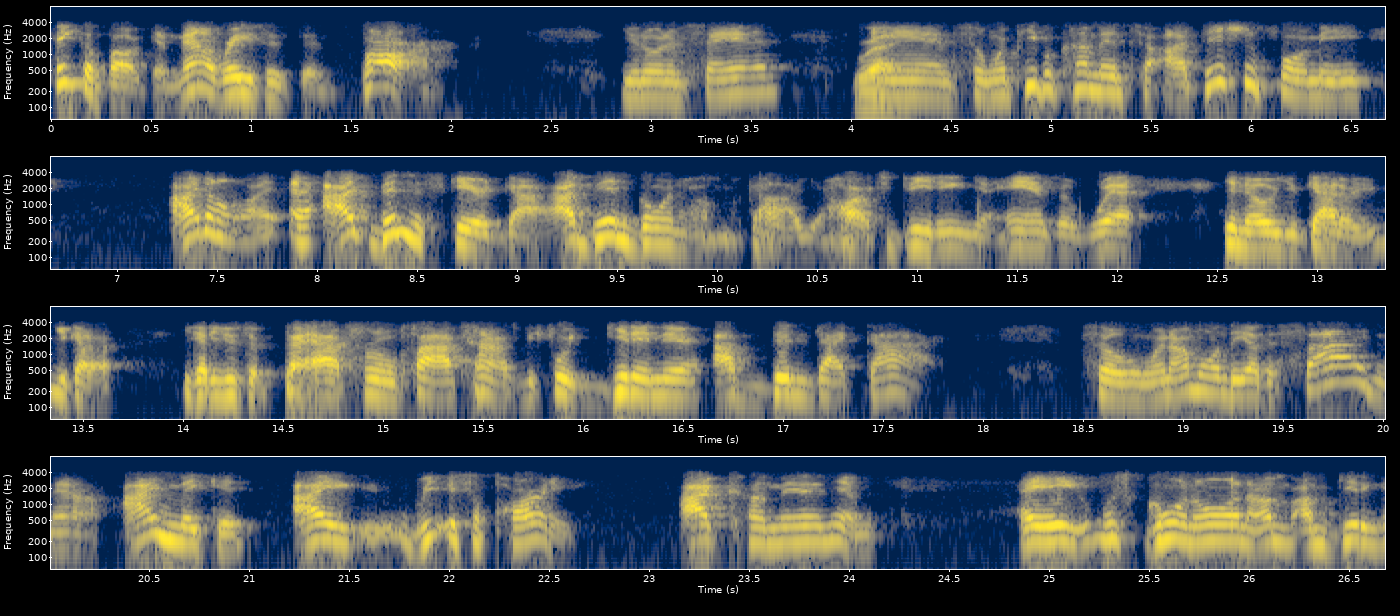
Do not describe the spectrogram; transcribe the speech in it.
think about that now raises the bar. You know what I'm saying? Right. And so when people come in to audition for me, I don't. I, I've been the scared guy. I've been going, oh my God, your heart's beating, your hands are wet. You know, you gotta, you gotta, you gotta use the bathroom five times before you get in there. I've been that guy. So when I'm on the other side now, I make it. I we, it's a party. I come in and hey, what's going on? I'm I'm getting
